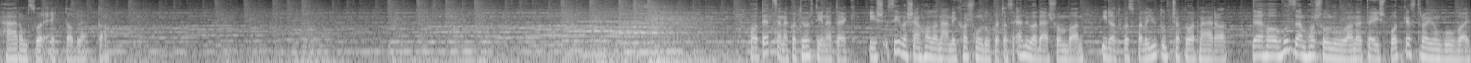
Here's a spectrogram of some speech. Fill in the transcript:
háromszor egy tabletta. Ha tetszenek a történetek, és szívesen hallanál még hasonlókat az előadásomban, iratkozz fel a YouTube csatornára, de ha hozzám hasonlóan te is podcast rajongó vagy,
